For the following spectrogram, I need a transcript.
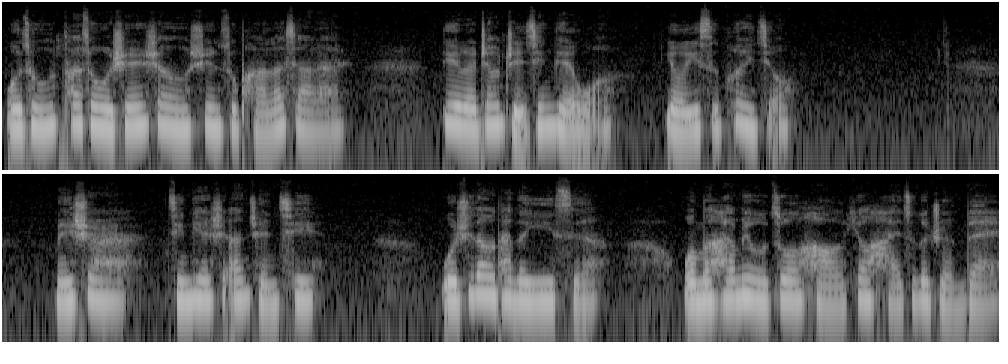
我从他从我身上迅速爬了下来，递了张纸巾给我，有一丝愧疚。没事儿，今天是安全期。我知道他的意思。我们还没有做好要孩子的准备，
